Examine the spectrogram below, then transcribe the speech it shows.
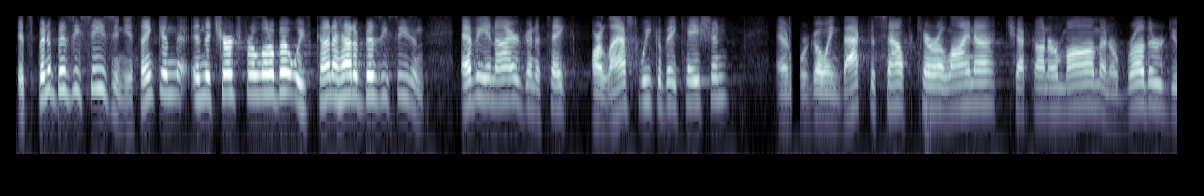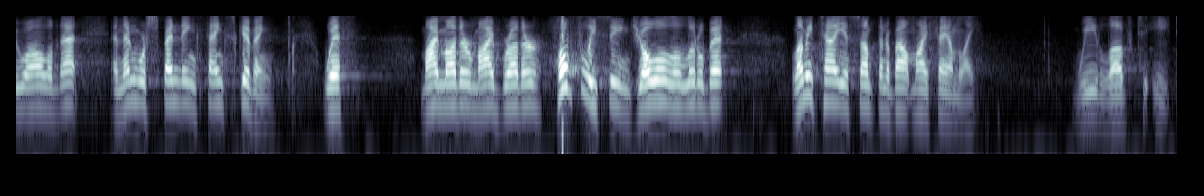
it's been a busy season. You think in the, in the church for a little bit? We've kind of had a busy season. Evie and I are going to take our last week of vacation, and we're going back to South Carolina, check on her mom and her brother, do all of that and then we're spending Thanksgiving with my mother, my brother, hopefully seeing Joel a little bit. Let me tell you something about my family. We love to eat.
